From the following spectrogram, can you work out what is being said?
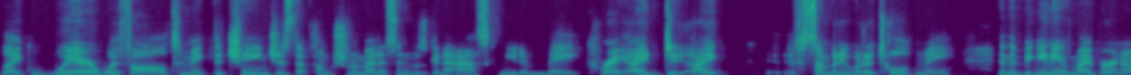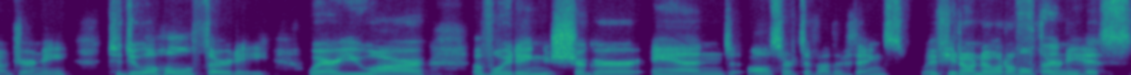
like wherewithal to make the changes that functional medicine was going to ask me to make right? I did i if somebody would have told me in the beginning of my burnout journey to do a whole 30 where you are avoiding sugar and all sorts of other things. If you don't know what a whole 30 is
